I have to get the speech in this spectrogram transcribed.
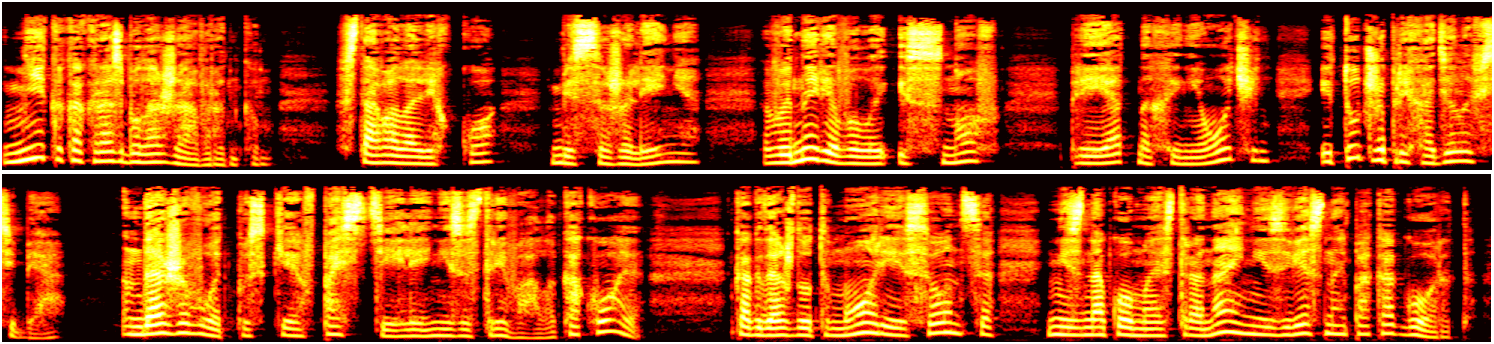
Ника как раз была жаворонком, вставала легко, без сожаления, выныривала из снов, приятных и не очень, и тут же приходила в себя. Даже в отпуске в постели не застревала. Какое? Когда ждут море и солнце, незнакомая страна и неизвестный пока город —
